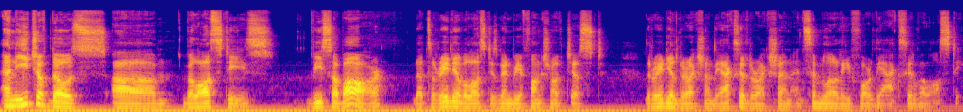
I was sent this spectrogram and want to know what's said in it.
And each of those um, velocities, v sub r, that's a radial velocity, is going to be a function of just the radial direction, the axial direction, and similarly for the axial velocity.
